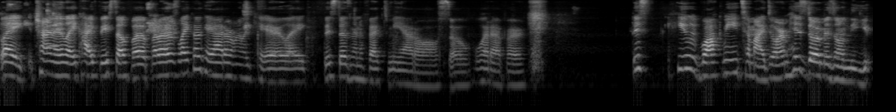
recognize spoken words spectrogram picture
Like trying to like hype yourself up, but I was like, okay, I don't really care. Like this doesn't affect me at all, so whatever. This he would walk me to my dorm. His dorm is on the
